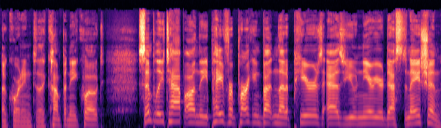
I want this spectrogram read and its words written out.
According to the company, quote, simply tap on the pay for parking button that appears as you near your destination.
